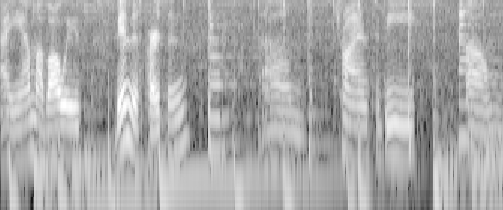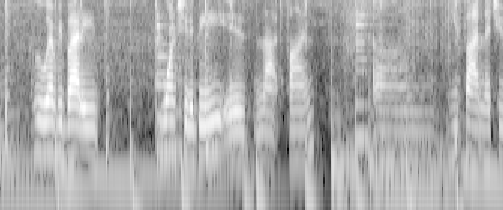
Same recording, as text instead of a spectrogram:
I, I am. I've always been this person, um, trying to be um, who everybody wants you to be is not fun. Um, you find that you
